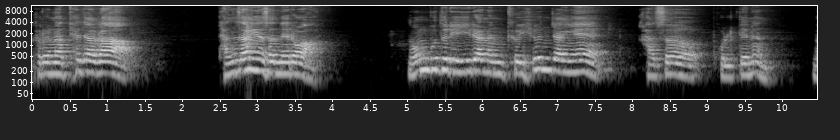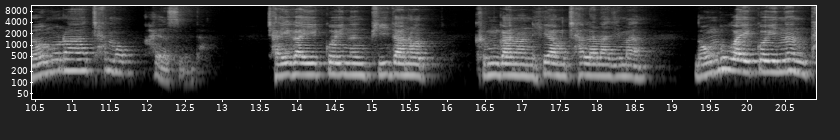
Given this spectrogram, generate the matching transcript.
그러나 태자가 단상에서 내려와 농부들이 일하는 그 현장에 가서 볼 때는 너무나 참혹하였습니다. 자기가 입고 있는 비단옷, 금관은 희양찬란하지만 농부가 입고 있는 다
